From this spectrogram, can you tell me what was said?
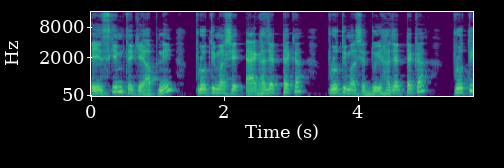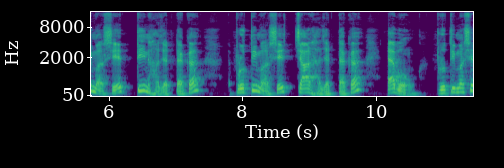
এই স্কিম থেকে আপনি প্রতি মাসে এক হাজার টাকা, প্রতি মাসে দুই হাজার টাকা, প্রতি মাসে তিন হাজার টাকা, প্রতি মাসে চার হাজার টাকা এবং প্রতি মাসে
